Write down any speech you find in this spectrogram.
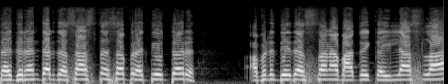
तदनंतर जसाच तसं प्रत्युत्तर आपण देत असताना पाहतोय कैलासला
